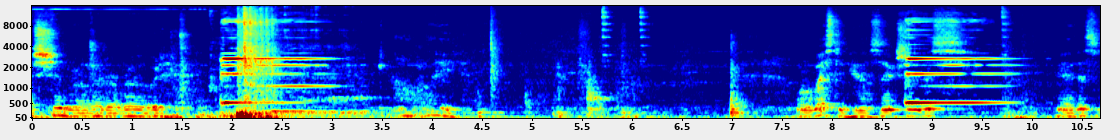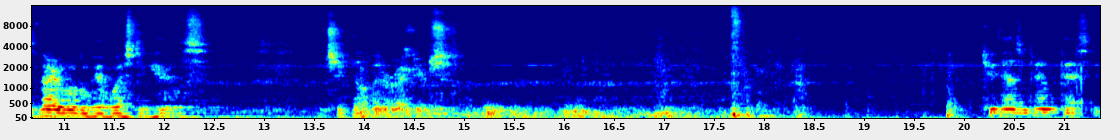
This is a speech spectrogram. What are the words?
section, Royal River Road. Golly. Or Westinghouse, actually. This, yeah, this is very well gonna be a Westinghouse. Check the elevator records. Two thousand pound capacity.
